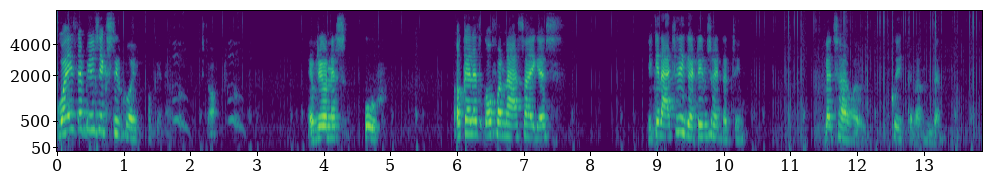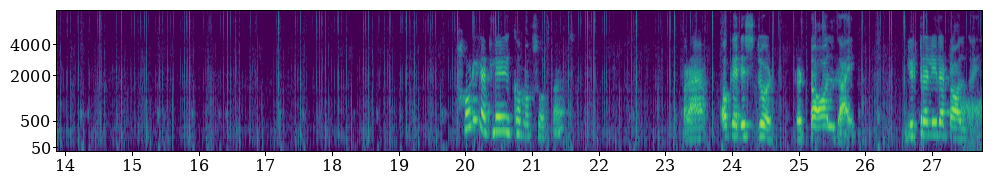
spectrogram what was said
Why is the music still going? Okay, never. Stopped. Everyone is. Ooh. Okay, let's go for NASA, I guess. You can actually get inside the thing. Let's have a quick run then. How did that lady come up so fast? But I'm okay. This dude, the tall guy, literally the tall guy.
